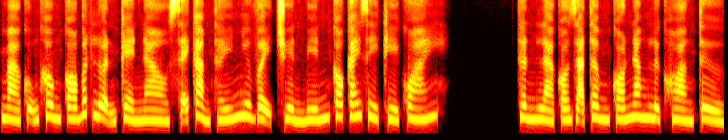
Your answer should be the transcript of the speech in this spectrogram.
Mà cũng không có bất luận kẻ nào sẽ cảm thấy như vậy chuyển biến có cái gì kỳ quái. Thân là có dã tâm có năng lực hoàng tử,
